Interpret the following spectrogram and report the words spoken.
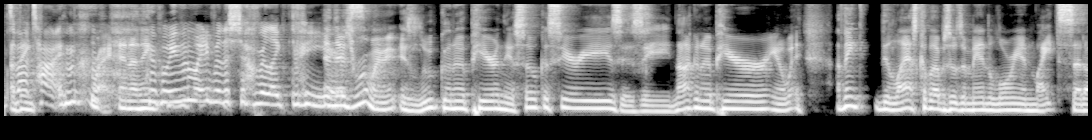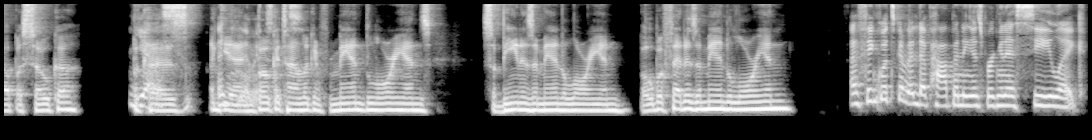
It's I about think- time. right, and I think We've been waiting for the show for like three years. and there's room. I mean, is Luke going to appear in the Ahsoka series? Is he not going to appear? You know, I think the last couple episodes of Mandalorian might set up Ahsoka because that again, Bo Katan looking for Mandalorians. Sabine is a Mandalorian. Boba Fett is a Mandalorian. I think what's going to end up happening is we're going to see like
